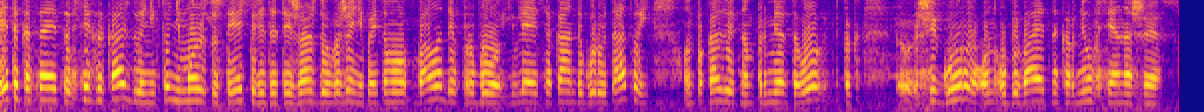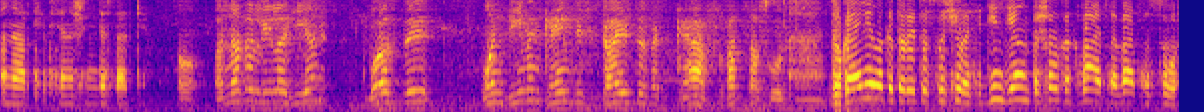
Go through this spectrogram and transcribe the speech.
Это касается всех и каждого, и никто не может устоять перед этой жаждой уважения. Поэтому Баладев Прабhu, являясь Аканда Гуру Татвой, он показывает нам пример того, как э, Шри Гуру, он убивает на корню все наши анархии, все наши недостатки. Oh, another lila here was the one demon came disguised as a calf, Vatsasur. Другая лила, которая тут случилась, один демон пришел как Ватса, Ватса Сур,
